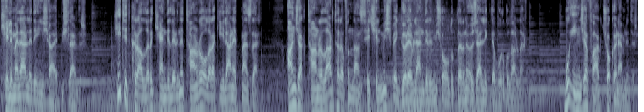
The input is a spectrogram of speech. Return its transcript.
kelimelerle de inşa etmişlerdir. Hitit kralları kendilerini tanrı olarak ilan etmezler. Ancak tanrılar tarafından seçilmiş ve görevlendirilmiş olduklarını özellikle vurgularlar. Bu ince fark çok önemlidir.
